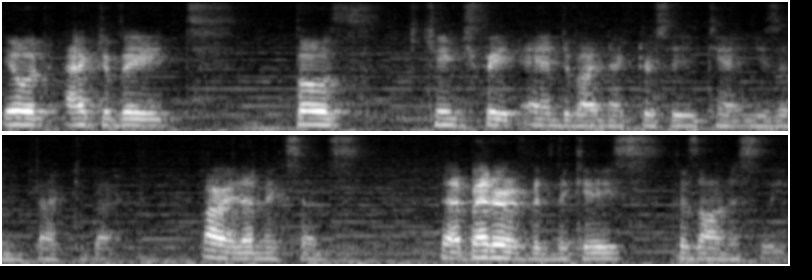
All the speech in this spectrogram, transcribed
it would activate both change fate and divine nectar, so you can't use them back to back. All right, that makes sense. That better have been the case, because honestly,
